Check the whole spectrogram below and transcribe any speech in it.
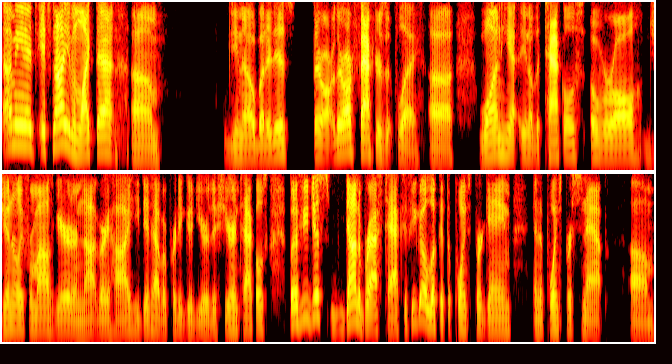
I mean, it's it's not even like that. Um, you know, but it is. There are there are factors at play. Uh, one, he you know the tackles overall generally for Myles Garrett are not very high. He did have a pretty good year this year in tackles, but if you just down to brass tacks, if you go look at the points per game and the points per snap, um,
